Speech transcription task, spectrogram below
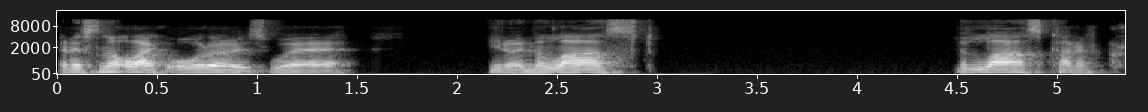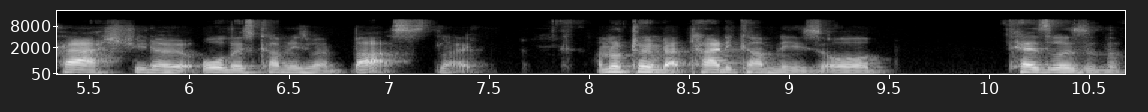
And it's not like autos where, you know, in the last the last kind of crash, you know, all those companies went bust. Like I'm not talking about tiny companies or Teslas of the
